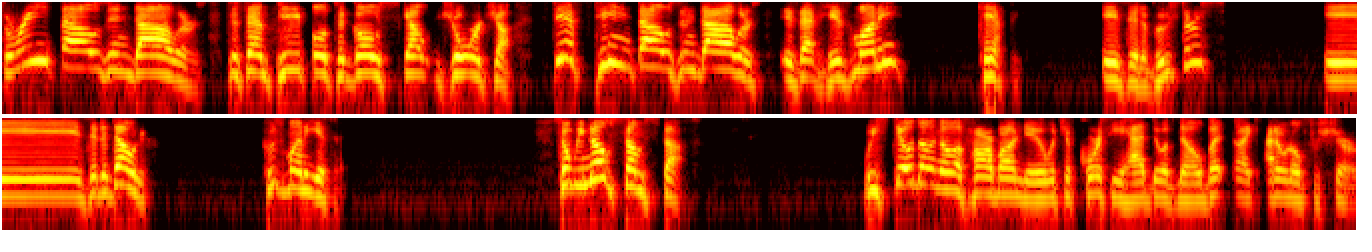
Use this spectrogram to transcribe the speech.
$3,000 to send people to go scout Georgia, $15,000. Is that his money? Can't be. Is it a booster's? Is it a donor? Whose money is it? So we know some stuff. We still don't know if Harbaugh knew, which of course he had to have known, but like I don't know for sure.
